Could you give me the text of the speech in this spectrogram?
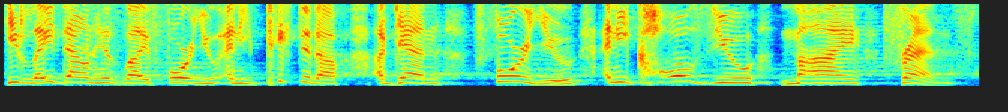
he laid down his life for you and he picked it up again for you and he calls you my friends.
